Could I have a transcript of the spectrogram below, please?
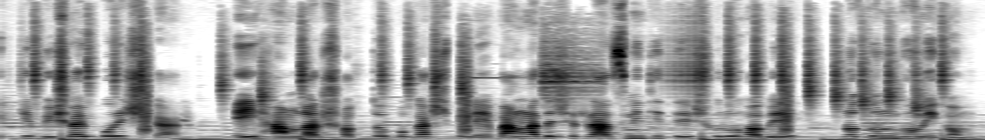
একটি বিষয় পরিষ্কার। এই হামলার সত্য প্রকাশ পেলে বাংলাদেশের রাজনীতিতে শুরু হবে নতুন ভূমিকম্প।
